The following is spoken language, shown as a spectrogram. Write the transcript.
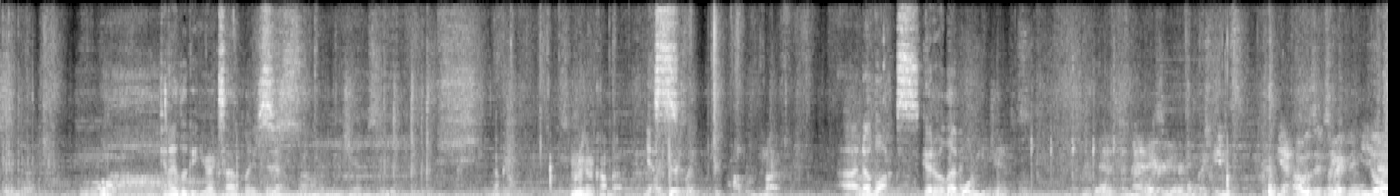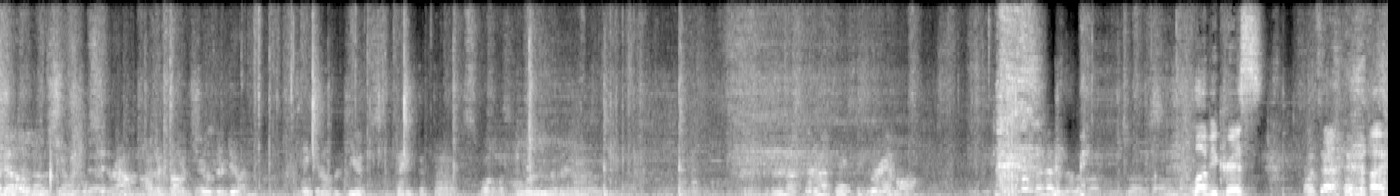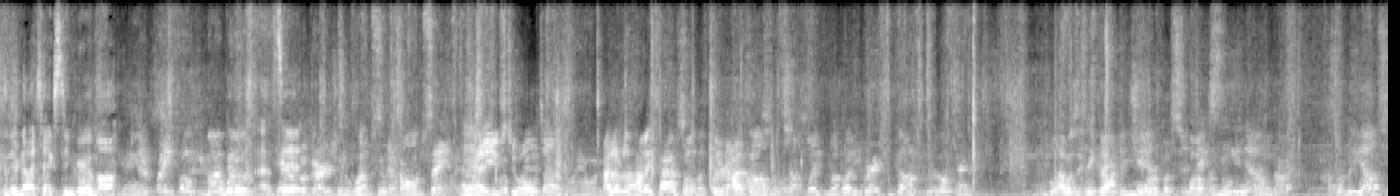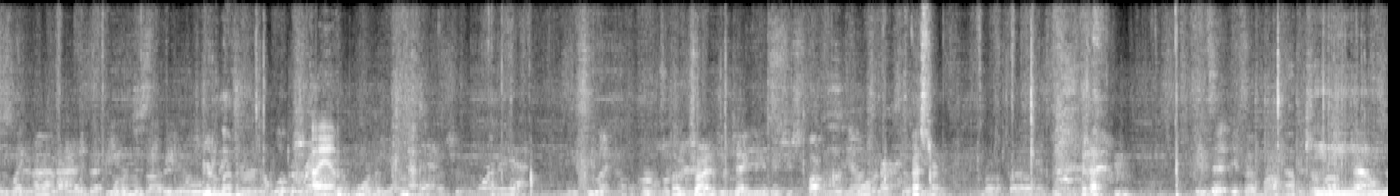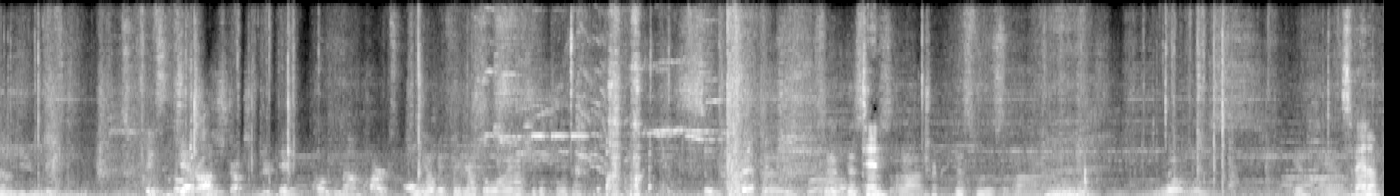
the trainers. It's a lot of fun. Seriously. Because top decks. Can I look at your exile, please? Okay. I'm gonna go to combat. Yes. Five. Uh, no blocks. Go to 11. In. Like, Yeah. I was expecting you You'll guys to go, know you see people sitting around on their phones, see what they're doing, take it over to you. You'd think that that's what was They're not, they're not texting grandma. I had another one. Love you, Chris. What's that? Uh, they're not texting grandma. They're playing Pokemon Go. That's it. Gardens and Clemson. That's all I'm saying. Yeah, I used to all the time. I don't know how many times like, I've gone with something like my buddy Rick. We've gone, we go up there. And we'll, I was take it on the expecting gym, more of a spot next thing you removal know, and not Somebody else is like And I haven't that feeding this, coincided feeding yet. a little You're at 11? creature, and looking around. I am. more than. I should- Where are they at? And you see like a couple girls over I'm trying to protect it in this. case you spot removal Yeah. one and I still Pass can turn. run afoul. It's a it's a rough, it's a rough Okay. battle zone, dude. It's, it's death drop? destruction. They're dead Pokemon parts all Can you help over. me figure out the line I should have taken? So graphic. So this Ten? was uh, this was uh, what was in hand. Savannah?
